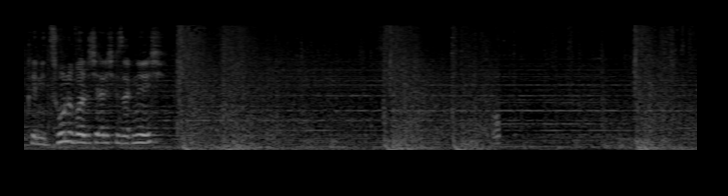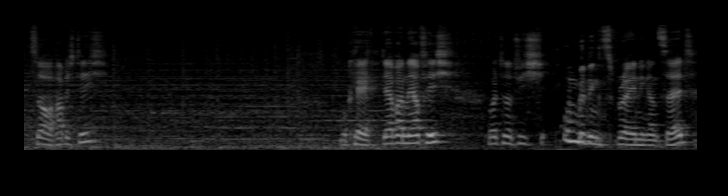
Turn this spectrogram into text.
Okay, in die Zone wollte ich ehrlich gesagt nicht. So, habe ich dich? Okay, der war nervig. Wollte natürlich unbedingt sprayen die ganze Zeit.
